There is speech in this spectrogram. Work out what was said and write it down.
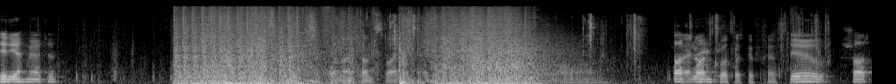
Die, die haben wir heute. Oh nein, kann zwei. Oh. Shot Einer kurz hat gefressen. Yo, Shot.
